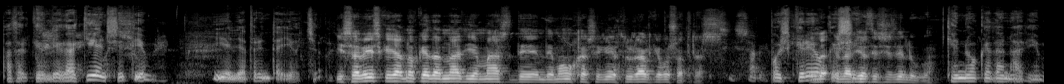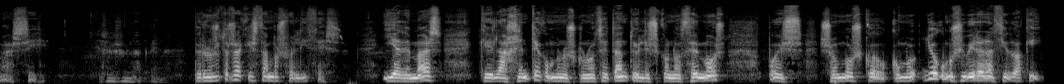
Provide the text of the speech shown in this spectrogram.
para hacer que llegue aquí en septiembre. Y ella 38. ¿Y sabéis que ya no queda nadie más de, de monjas en el rural que vosotras? Sí, pues creo en la, que en sí. la diócesis de Lugo. Que no queda nadie más, sí. Eso es una pena. Pero nosotros aquí estamos felices. Y además que la gente, como nos conoce tanto y les conocemos, pues somos como yo como si hubiera nacido aquí.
